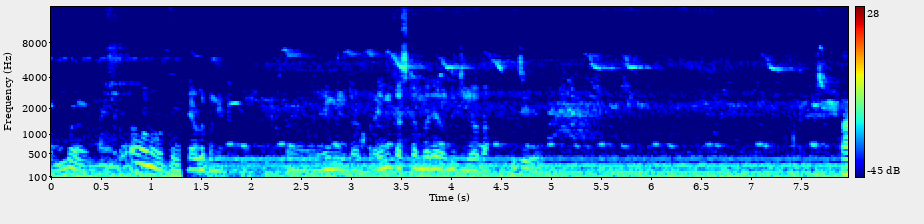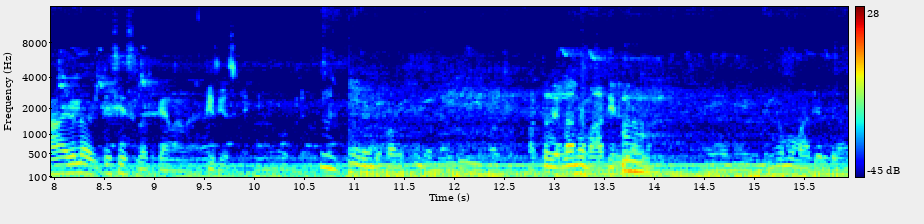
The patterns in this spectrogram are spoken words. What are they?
ரொம்ப பயங்கரமான ஒரு டெவலப் பண்ணிட்டு இருக்காங்க எங்களோட ப்ரைம் கஸ்டமரே வந்து ஜியோ தான். ஜியோ நான் இதில் டிசிஎஸில் இருக்கேன் நான். டிசிஎஸ்ல ஓகே ரெண்டு மாதிரி மற்றது எல்லாமே மாற்றிருக்கிறாங்க இன்னமும் மாற்றிருக்கிறாங்க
